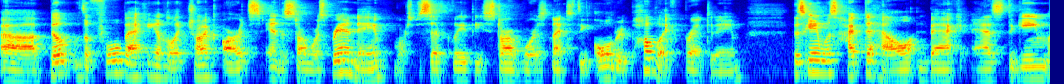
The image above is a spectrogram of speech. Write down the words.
Uh, built with the full backing of Electronic Arts and the Star Wars brand name, more specifically the Star Wars Knights of the Old Republic brand name, this game was hyped to hell and back as the game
